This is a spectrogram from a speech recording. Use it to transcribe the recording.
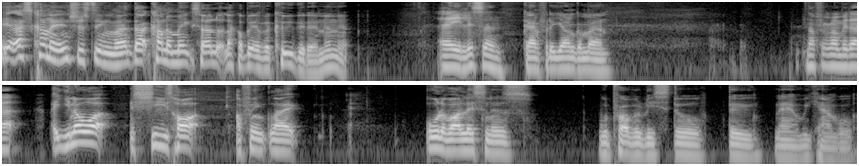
Yeah, that's kind of interesting, man. That kind of makes her look like a bit of a cougar, then, isn't it? Hey, listen. Going for the younger man. Nothing wrong with that. Uh, You know what? She's hot. I think like all of our listeners would probably still do Naomi Campbell.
